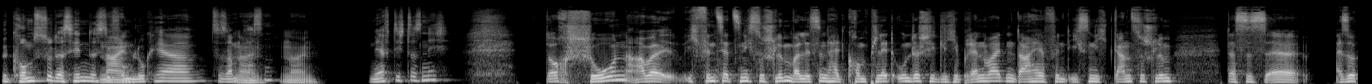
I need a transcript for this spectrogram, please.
Bekommst du das hin, dass die Nein. vom Look her zusammenpassen? Nein, nein. Nervt dich das nicht? Doch schon, aber ich finde es jetzt nicht so schlimm, weil es sind halt komplett unterschiedliche Brennweiten. Daher finde ich es nicht ganz so schlimm, dass es, äh, also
